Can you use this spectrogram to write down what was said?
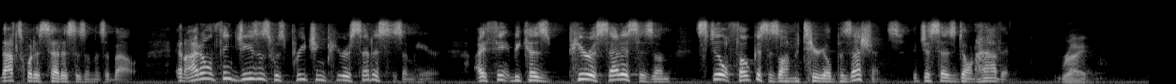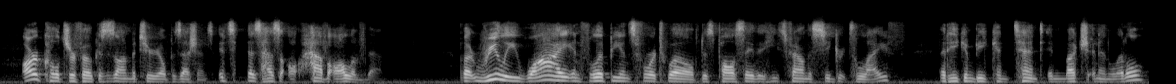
That's what asceticism is about. And I don't think Jesus was preaching pure asceticism here. I think because pure asceticism still focuses on material possessions. It just says don't have any. Right. Our culture focuses on material possessions. It says has have all of them. But really, why in Philippians 4:12 does Paul say that he's found the secret to life, that he can be content in much and in little?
